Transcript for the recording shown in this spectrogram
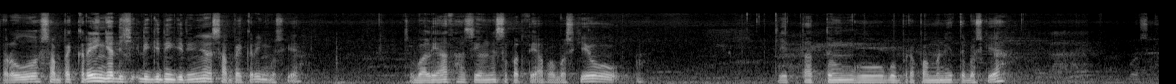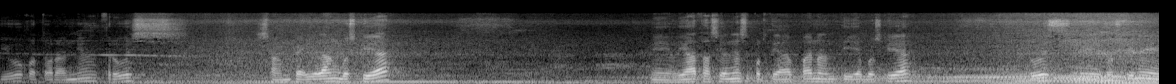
terus sampai kering ya di, di gini-gininya sampai kering bosku ya coba lihat hasilnya seperti apa bosku kita tunggu beberapa menit ya bosku ya bosku kotorannya terus sampai hilang bosku ya nih lihat hasilnya seperti apa nanti ya bosku ya terus nih bosku nih.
